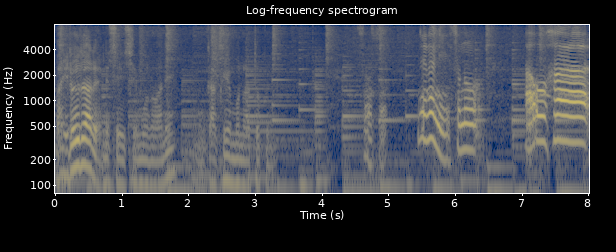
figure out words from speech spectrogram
まあいろいろあるよね青春ものはね。うん学園ものは特に。そうそう。で何？その青葉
